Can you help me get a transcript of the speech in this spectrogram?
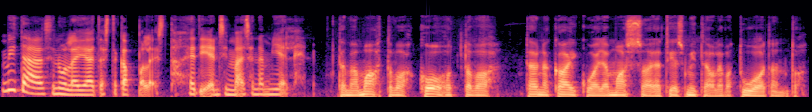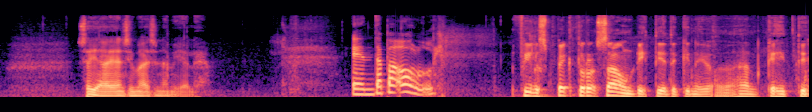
mitä sinulle jäi tästä kappaleesta heti ensimmäisenä mieleen? Tämä mahtava, koohottava, täynnä kaikua ja massaa ja ties mitä oleva tuotanto. Se jäi ensimmäisenä mieleen. Entäpä Olli? Phil Spector Soundi tietenkin, hän kehitti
